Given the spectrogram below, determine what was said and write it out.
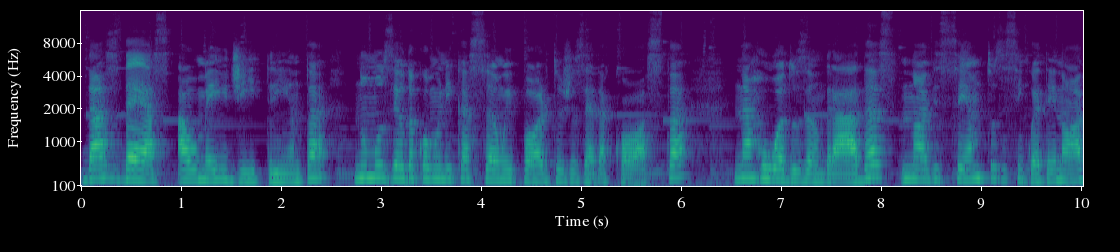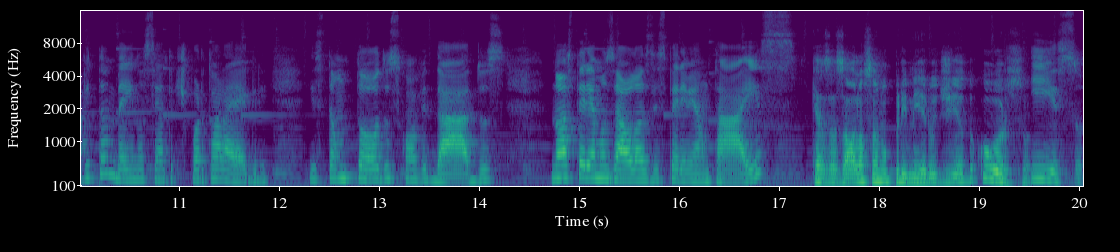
das 10 ao meio-dia e 30, no Museu da Comunicação e Porto José da Costa, na Rua dos Andradas, 959, também no centro de Porto Alegre. Estão todos convidados. Nós teremos aulas experimentais. Que essas aulas são no primeiro dia do curso. Isso.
